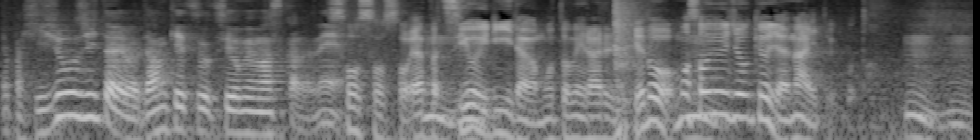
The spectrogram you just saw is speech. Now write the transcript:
やっぱ非常事態は団結を強めますからね。そうそうそう。やっぱ強いリーダーが求められるけど、もうそういう状況じゃないということ、うんうん。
